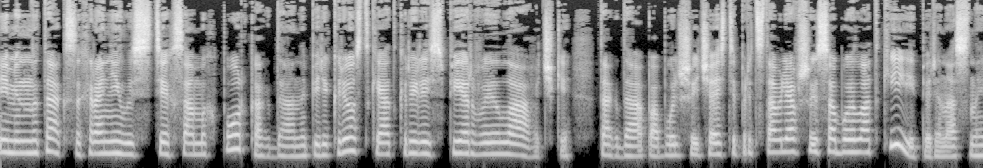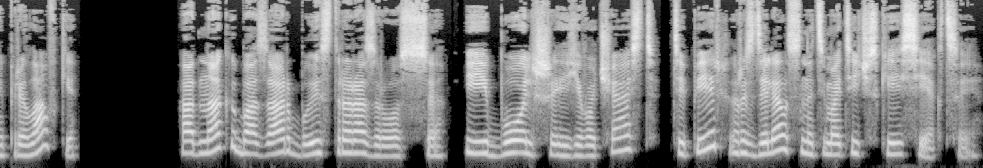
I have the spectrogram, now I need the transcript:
Именно так сохранилось с тех самых пор, когда на перекрестке открылись первые лавочки, тогда по большей части представлявшие собой лотки и переносные прилавки. Однако базар быстро разросся, и большая его часть теперь разделялась на тематические секции.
